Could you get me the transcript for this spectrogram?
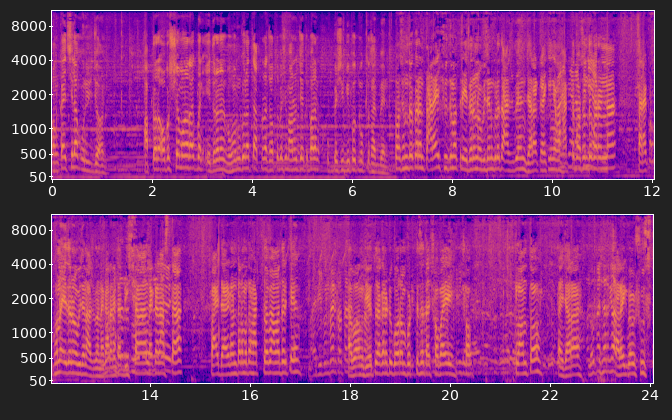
সংখ্যায় ছিলাম উনিশ জন। আপনারা অবশ্যই মনে রাখবেন এই ধরনের ভ্রমণগুলোতে আপনারা যত বেশি মানুষ যেতে পারেন খুব বেশি বিপদমুক্ত থাকবেন। পছন্দ করেন তারাই শুধুমাত্র এই ধরনের অভিযানগুলোতে আসবেন। যারা ট্রেকিং এবং হাঁটতে পছন্দ করেন না তারা কখনো এই ধরনের অভিযান আসবে না। কারণ এটা বিশাল একটা রাস্তা। প্রায় দেড় ঘণ্টার মতো হাঁটতে হবে আমাদেরকে। এবং যেহেতু এখন একটু গরম পড়তেছে তাই সবাই সব ক্লান্ত। তাই যারা শারীরিকভাবে সুস্থ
